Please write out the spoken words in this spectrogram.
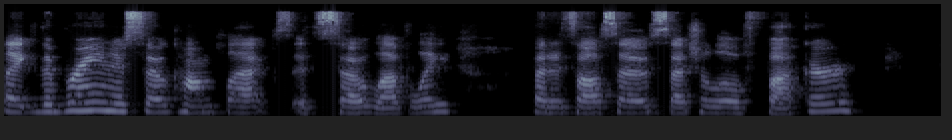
Like the brain is so complex. It's so lovely, but it's also such a little fucker.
